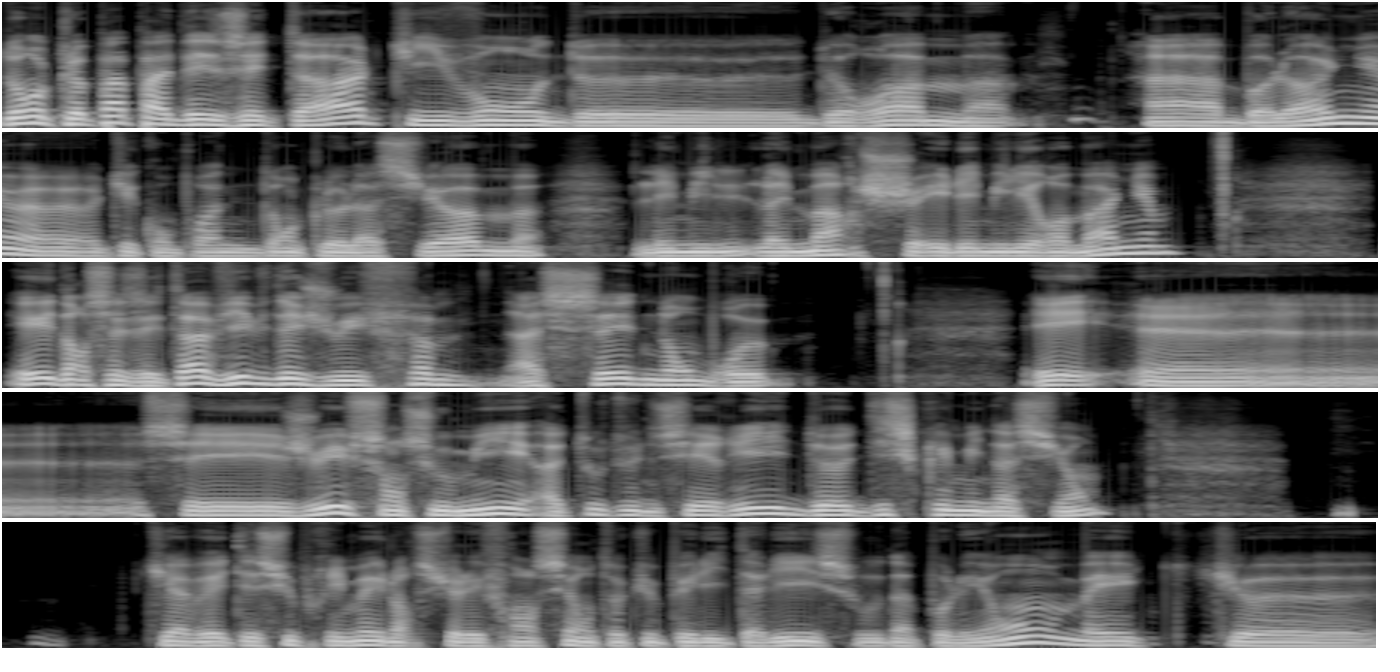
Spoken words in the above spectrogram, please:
Donc le pape a des États qui vont de, de Rome à Bologne, euh, qui comprennent donc le Latium, les, les Marches et l'Émilie-Romagne. Et dans ces États vivent des Juifs, assez nombreux. Et euh, ces juifs sont soumis à toute une série de discriminations qui avaient été supprimées lorsque les Français ont occupé l'Italie sous Napoléon, mais que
